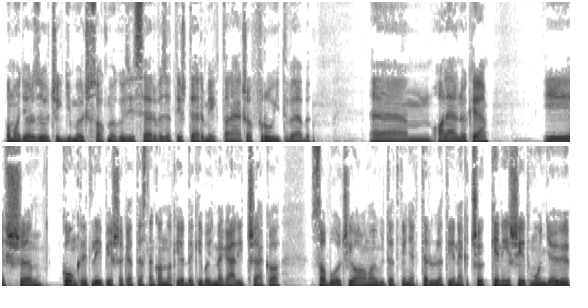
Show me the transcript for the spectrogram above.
a Magyar Zöldséggyümölcs Szakmaközi Szervezet és Terméktanács, a Fruitweb em, alelnöke, és konkrét lépéseket tesznek annak érdekében, hogy megállítsák a szabolcsi almaültetvények területének csökkenését, mondja ő.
